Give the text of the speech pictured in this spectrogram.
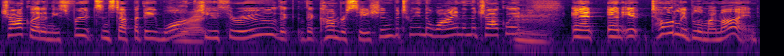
chocolate and these fruits and stuff but they walked Right. you through the, the conversation between the wine and the chocolate Hmm. and and it totally blew my mind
